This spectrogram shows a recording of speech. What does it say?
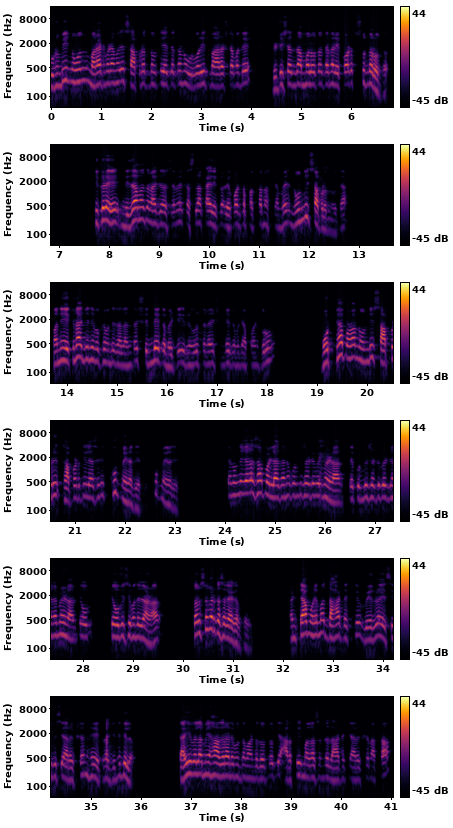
कुणबी नोंद मराठवाड्यामध्ये सापडत नव्हती याचं कारण उर्वरित महाराष्ट्रामध्ये ब्रिटिशांचा अंमल होता त्यामुळे रेकॉर्ड सुंदर होतं. तिकडे निजामाचं राज्य असल्यामुळे कसला काय रेकॉर्ड रेकॉर्डचा पत्ता नसल्यामुळे नोंदीच सापडत नव्हत्या. माननीय एकनाथजींनी मुख्यमंत्री झाल्यानंतर शिंदे कमिटी निवृत्त झालेली शिंदे कमिटी अपॉइंट करून मोठ्या प्रमाणात नोंदी सापडी सापडतील यासाठी खूप मेहनत येते खूप मेहनत येते. त्या नोंदी ज्यांना सापडल्या त्यांना कुणबी सर्टिफिकेट मिळणार ते कुणबी सर्टिफिकेट ज्यांना मिळणार ते ओ ते ओबीसी मध्ये जाणार. सरसकट कसं काय करता येईल? आणि त्यामुळे मग दहा टक्के वेगळं एसीबीसी आरक्षण हे एकनाथजींनी दिलं. काही वेळेला मी हा आग्रहाने मुद्दा मांडत होतो की आर्थिक मागासांचं दहा टक्के आरक्षण आता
